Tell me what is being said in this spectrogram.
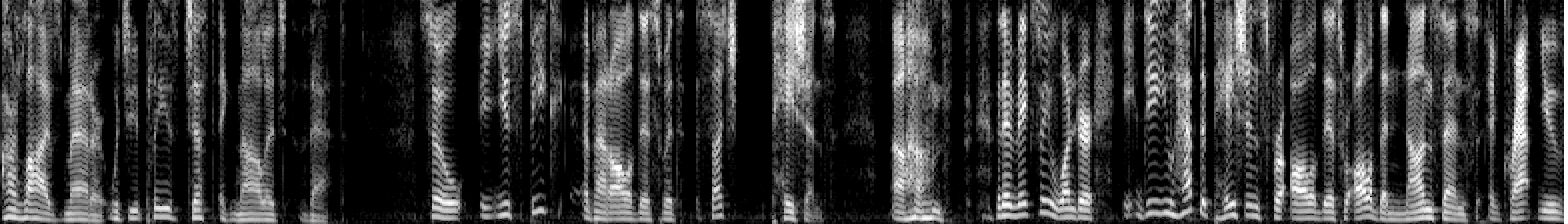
our lives matter. Would you please just acknowledge that? So you speak about all of this with such patience um, that it makes me wonder: Do you have the patience for all of this, for all of the nonsense and crap you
